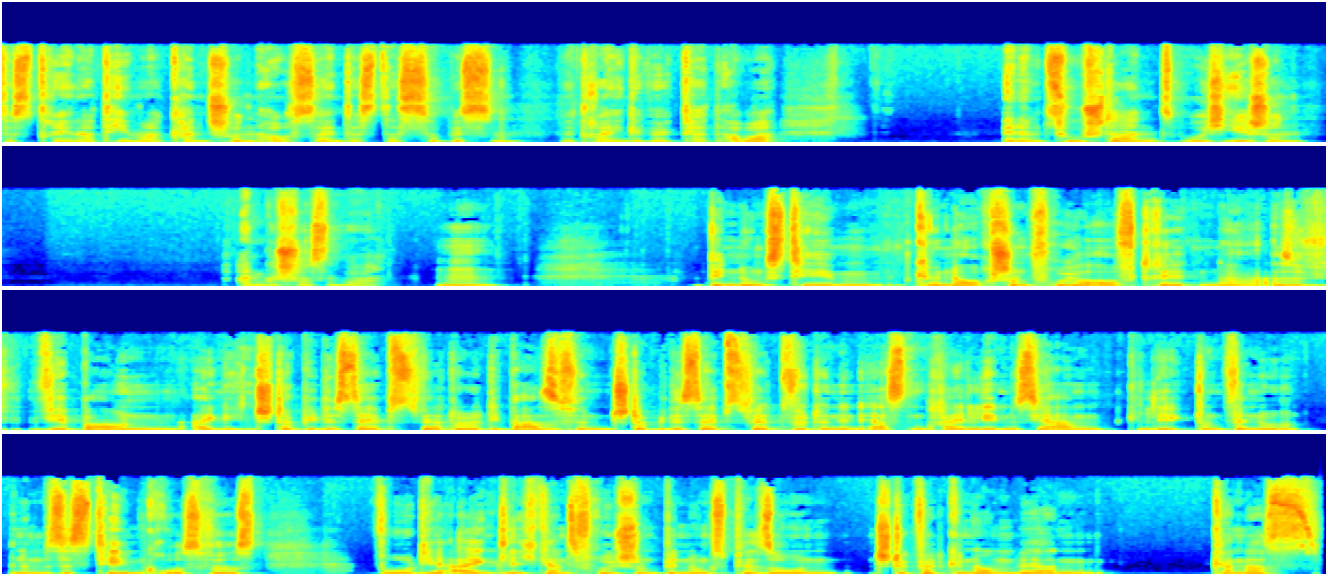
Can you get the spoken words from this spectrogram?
das Trainerthema kann schon auch sein, dass das so ein bisschen mit reingewirkt hat. Aber in einem Zustand, wo ich eh schon angeschossen war. Hm. Bindungsthemen können auch schon früher auftreten. Ne? Also wir bauen eigentlich ein stabiles Selbstwert oder die Basis für ein stabiles Selbstwert wird in den ersten drei Lebensjahren gelegt. Und wenn du in einem System groß wirst, wo dir eigentlich ganz früh schon Bindungspersonen ein Stück weit genommen werden, kann das,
